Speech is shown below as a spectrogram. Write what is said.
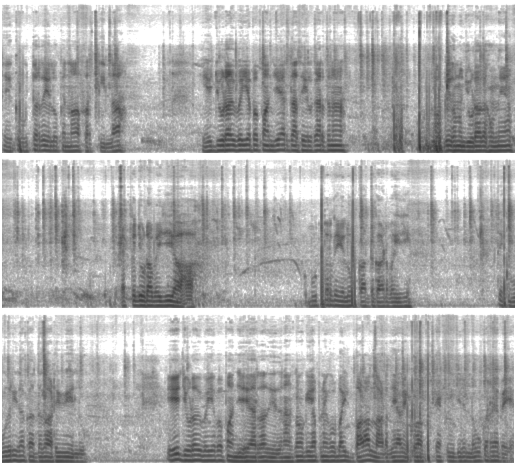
ਤੇ ਕਬੂਤਰ ਦੇਖ ਲਓ ਕਿੰਨਾ ਫਰਤੀਲਾ। ਇਹ ਜੋੜਾ ਵੀ ਬਈ ਆਪਾਂ 5000 ਦਾ ਸੇਲ ਕਰ ਦੇਣਾ। ਉਦੋਂ ਅੱਗੇ ਤੁਹਾਨੂੰ ਜੋੜਾ ਦਿਖਾਉਂਦੇ ਆ ਇੱਕ ਜੋੜਾ ਬਾਈ ਜੀ ਆਹਾ। ਕਬੂਤਰ ਦੇ ਲਓ ਕੱਦ ਕਾਟ ਬਾਈ ਜੀ। ਤੇ ਕਬੂਤਰੀ ਦਾ ਕੱਦ ਕਾਠ ਵੀ ਵੇਖ ਲਓ। ਇਹ ਜੋੜਾ ਵੀ ਬਈ ਆਪਾਂ 5000 ਦਾ ਦੇ ਦੇਣਾ, ਕਿਉਂਕਿ ਆਪਣੇ ਕੋਲ ਬਾਈ ਬਾਹਲਾ ਲੜਦੇ ਆ, ਵੇਖੋ ਆਪ ਇੱਕ ਦੂਜੇ ਦੇ ਲਹੂ ਕੱਢ ਪਏ ਆ।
